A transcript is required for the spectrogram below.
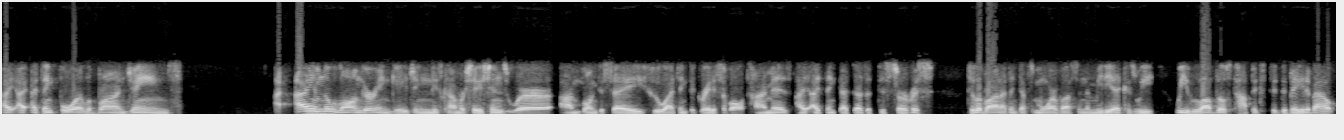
I, I, I think for LeBron James, I, I am no longer engaging in these conversations where I'm going to say who I think the greatest of all time is. I, I think that does a disservice to LeBron. I think that's more of us in the media because we we love those topics to debate about.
